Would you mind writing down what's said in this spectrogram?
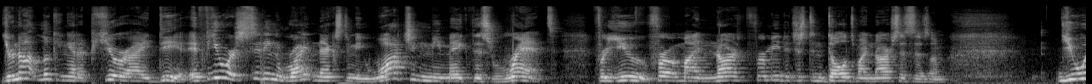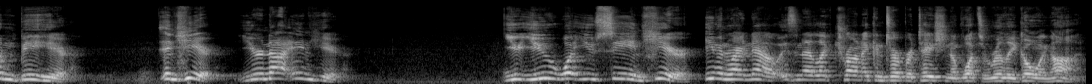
you're not looking at a pure idea. If you were sitting right next to me, watching me make this rant, for you, for my nar for me to just indulge my narcissism. You wouldn't be here. In here. You're not in here. You, you, what you see and hear, even right now, is an electronic interpretation of what's really going on.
